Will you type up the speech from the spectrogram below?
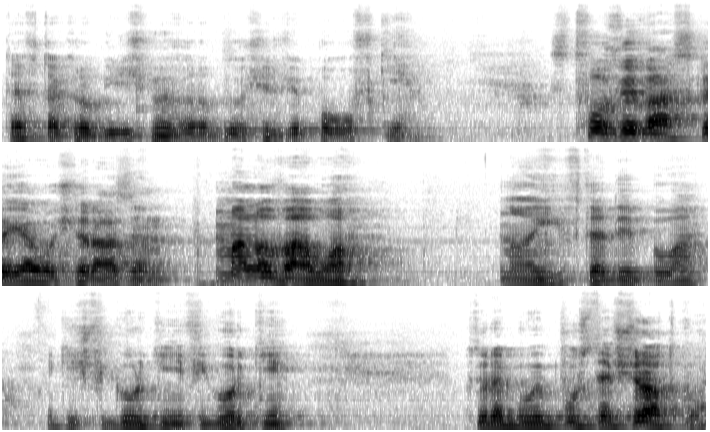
też tak robiliśmy, że robiło się dwie połówki z tworzywa, sklejało się razem, malowało, no i wtedy była jakieś figurki, nie figurki, które były puste w środku.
